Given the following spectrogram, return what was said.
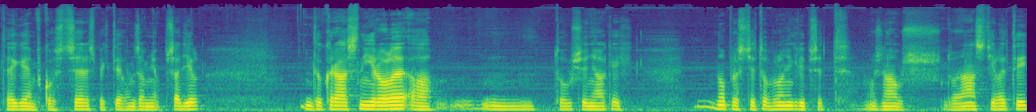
TGM v kostce, respektive Honza mě obsadil do krásné role a mm, to už je nějakých, no prostě to bylo někdy před možná už 12 lety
